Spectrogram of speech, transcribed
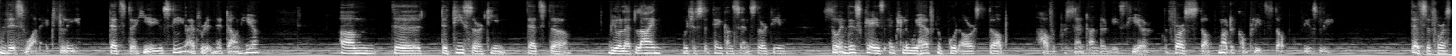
this one actually. That's the here you see I've written it down here. Um, the the T13 that's the violet line which is the Tenkan Sen 13 so in this case actually we have to put our stop half a percent underneath here. The first stop not a complete stop obviously. That's the first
